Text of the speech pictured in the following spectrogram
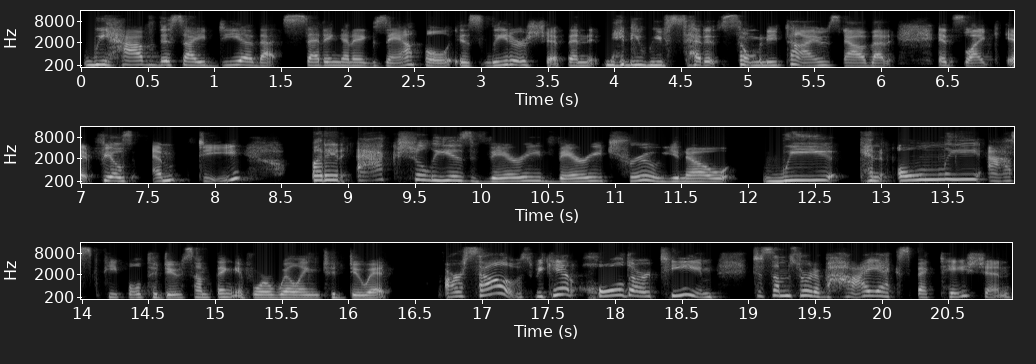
we have this idea that setting an example is leadership and maybe we've said it so many times now that it's like it feels empty but it actually is very very true. You know we can only ask people to do something if we're willing to do it ourselves. We can't hold our team to some sort of high expectation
